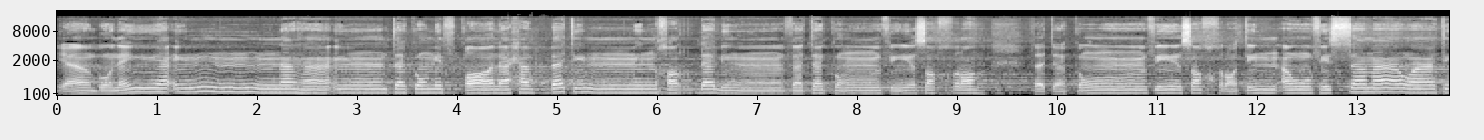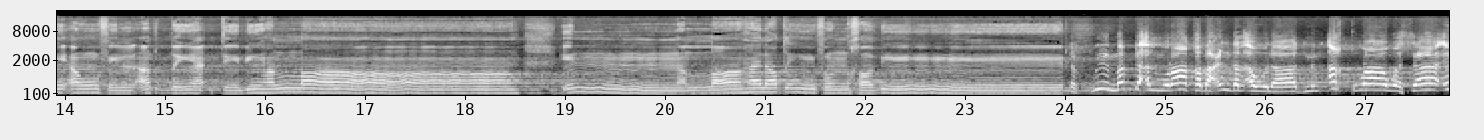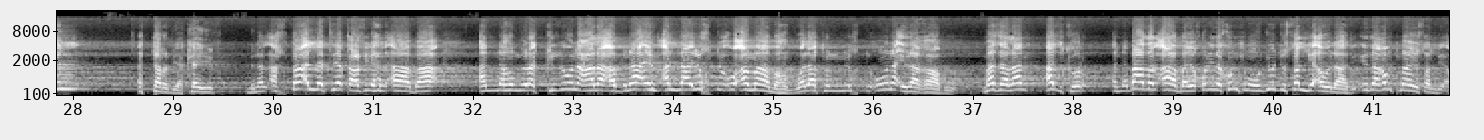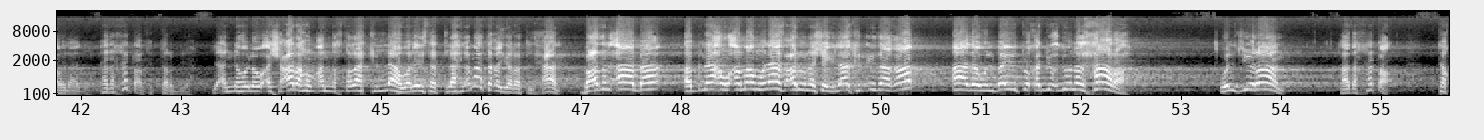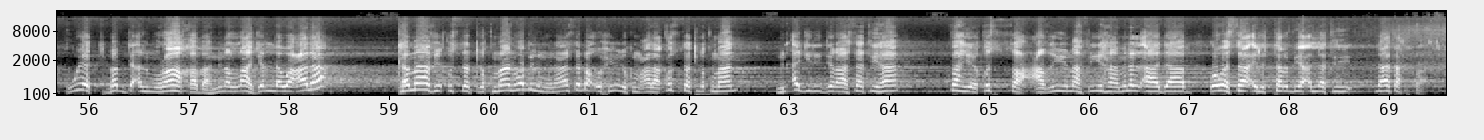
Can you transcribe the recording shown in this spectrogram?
يا بني إنها إن تك مثقال حبة من خردل فتكن في صخرة فتكن في صخرة أو في السماوات أو في الأرض يأت بها الله إن الله لطيف خبير تكوين مبدأ المراقبة عند الأولاد من أقوى وسائل التربية كيف؟ من الأخطاء التي يقع فيها الآباء أنهم يركزون على أبنائهم ألا يخطئوا أمامهم ولكن يخطئون إذا غابوا. مثلا أذكر أن بعض الآباء يقول إذا كنت موجود يصلي أولادي إذا غبت ما يصلي أولاده. هذا خطأ في التربية لأنه لو أشعرهم أن الصلاة لله وليست له لما تغيرت الحال. بعض الآباء أبناء أمامه لا يفعلون شيء لكن إذا غاب آذوا البيت وقد يؤذون الحارة والجيران. هذا خطأ. تقوية مبدأ المراقبة من الله جل وعلا كما في قصة لقمان وبالمناسبة أحيلكم على قصة لقمان من أجل دراستها فهي قصة عظيمة فيها من الآداب ووسائل التربية التي لا تخفى.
